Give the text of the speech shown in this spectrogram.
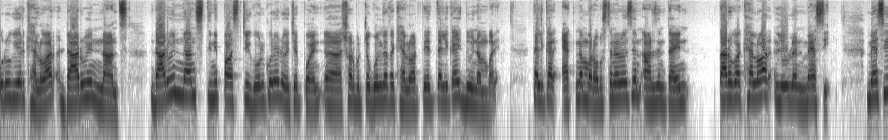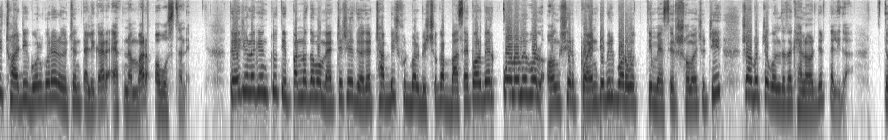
উরুগুয়ের খেলোয়াড় ডারউইন নান্স। ডারউইন নান্স, তিনি পাঁচটি গোল করে রয়েছে পয়েন্ট সর্বোচ্চ গোলদাতা খেলোয়াড়দের তালিকায় দুই নম্বরে। তালিকার এক নম্বর অবস্থানে রয়েছেন আর্জেন্টাইন তারকা খেলোয়াড় লিউলেন মেসি। মেসি ছয়টি গোল করে রয়েছেন তালিকার এক নম্বর অবস্থানে। তো এই ছিল কিন্তু তিপ্পান্নতম ম্যাচ শেষে দুই হাজার ছাব্বিশ ফুটবল বিশ্বকাপ বাছাই পর্বের কোনোমেবল অংশের পয়েন্ট টেবিল পরবর্তী ম্যাচের সময়সূচি সর্বোচ্চ গোলদাতা খেলোয়াড়দের তালিকা। তো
